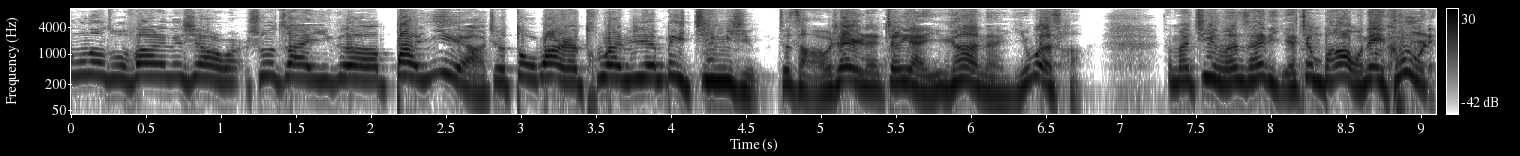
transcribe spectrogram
豆家工作组发来的笑话，说在一个半夜啊，这豆瓣啊突然之间被惊醒，这咋回事呢？睁眼一看呢，咦我操，他妈静雯在底下正扒我内裤呢。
